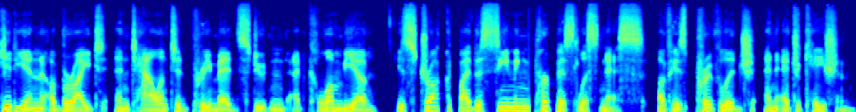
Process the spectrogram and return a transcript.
Gideon, a bright and talented pre med student at Columbia, is struck by the seeming purposelessness of his privilege and education.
